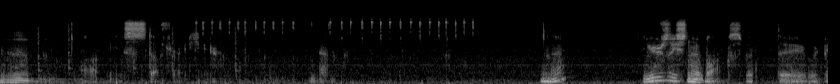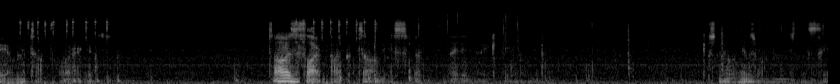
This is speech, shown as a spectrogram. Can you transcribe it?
Hmm. Hmm. Obvious stuff right here. No. No? Usually snow blocks, but they would be on the top floor, I guess. It's always a flower block that's obvious, but I didn't know you could it. Because no one is one. Let's see.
